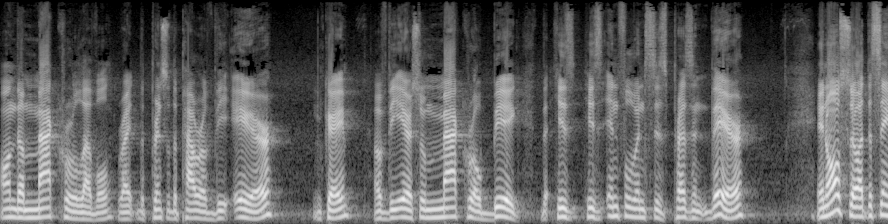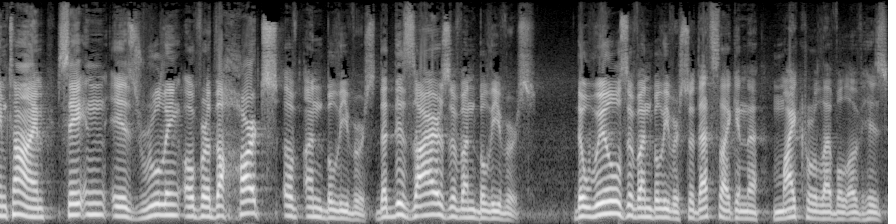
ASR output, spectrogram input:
on the macro level, right? The prince of the power of the air, okay, of the air. So macro, big. His, his influence is present there. And also, at the same time, Satan is ruling over the hearts of unbelievers, the desires of unbelievers, the wills of unbelievers. So that's like in the micro level of his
